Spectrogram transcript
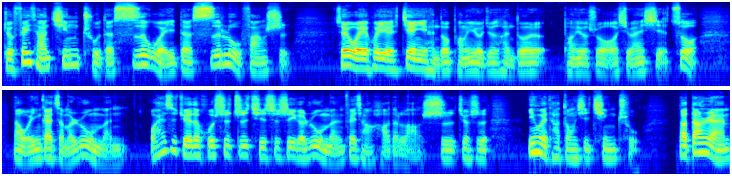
就非常清楚的思维的思路方式。所以我也会建议很多朋友，就是很多朋友说我喜欢写作，那我应该怎么入门？我还是觉得胡适之其实是一个入门非常好的老师，就是因为他东西清楚。那当然，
